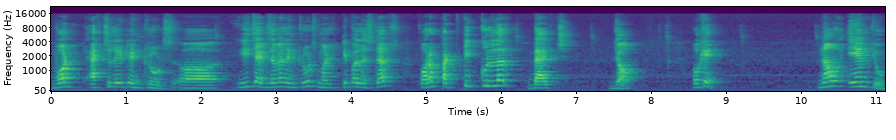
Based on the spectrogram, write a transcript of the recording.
what actually it includes. Uh, each xml includes multiple steps for a particular batch job. Okay now amq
